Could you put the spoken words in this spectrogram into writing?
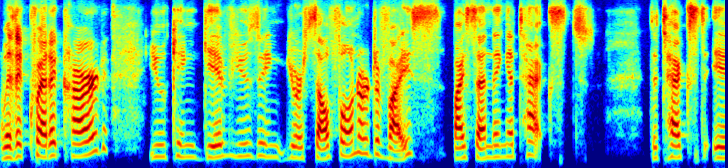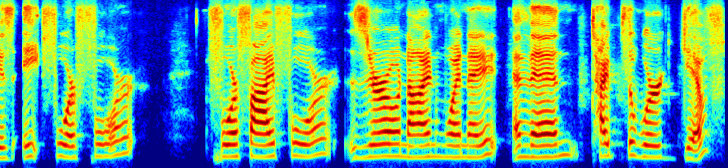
With a credit card, you can give using your cell phone or device by sending a text. The text is 844 454 0918, and then type the word give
